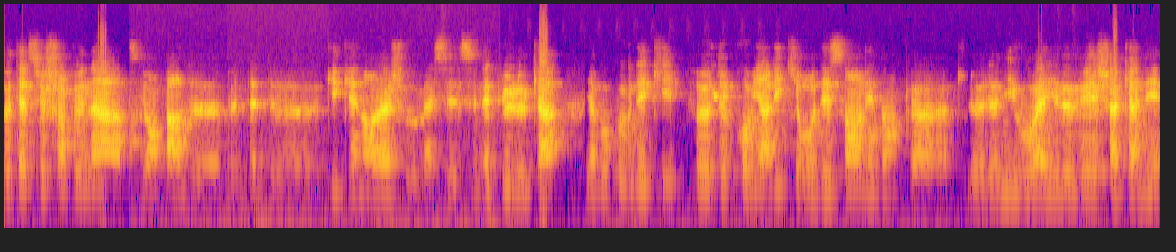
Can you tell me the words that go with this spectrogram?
peut-être ce championnat, parce qu'on parle peut-être de kick and rush, mais ce n'est plus le cas. Il y a beaucoup d'équipes de première ligue qui redescendent et donc euh, le, le, niveau est élevé chaque année.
